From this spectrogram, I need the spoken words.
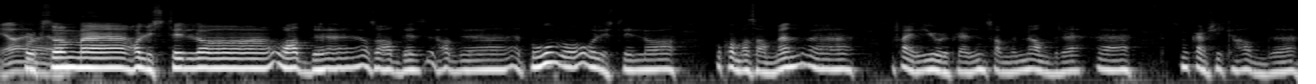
Ja, folk ja, ja. som har lyst til å Og hadde, altså hadde, hadde et behov og, og, lyst til å, å komme sammen. Uh, og feire julekvelden sammen med andre eh, som kanskje ikke hadde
